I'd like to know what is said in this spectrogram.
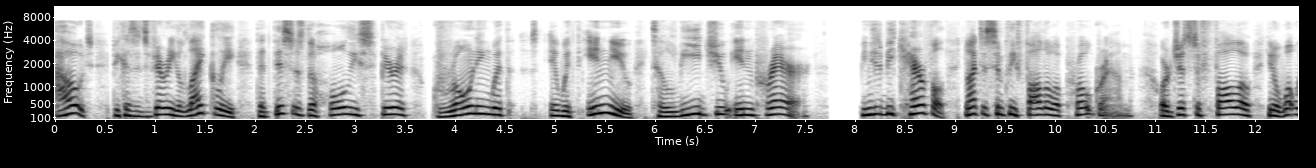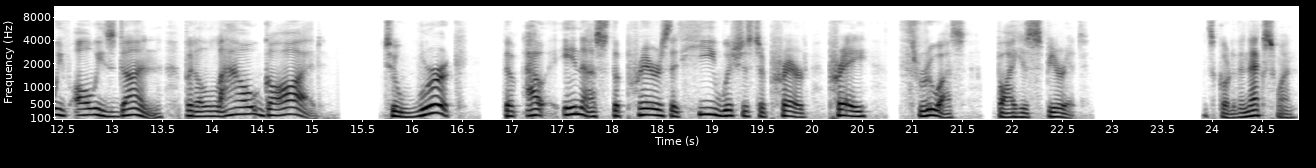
out because it's very likely that this is the Holy Spirit groaning with, within you to lead you in prayer. We need to be careful not to simply follow a program or just to follow, you know, what we've always done, but allow God to work the, out in us the prayers that He wishes to pray, pray through us by His Spirit. Let's go to the next one.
